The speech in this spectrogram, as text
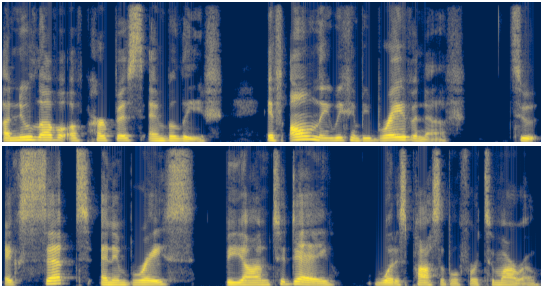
a new level of purpose and belief. If only we can be brave enough to accept and embrace beyond today what is possible for tomorrow.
